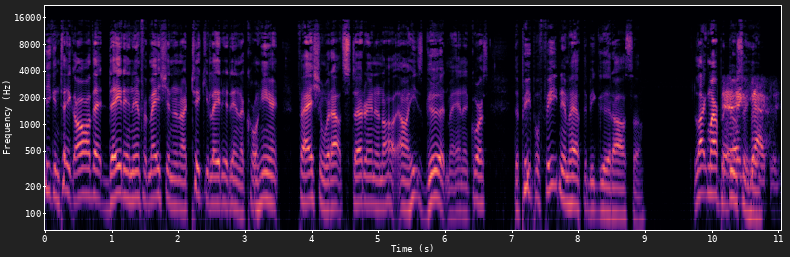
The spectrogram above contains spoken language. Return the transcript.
he can take all that data and information and articulate it in a coherent fashion without stuttering and all. Oh, he's good, man. And of course, the people feeding him have to be good also. Like my producer yeah, exactly.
